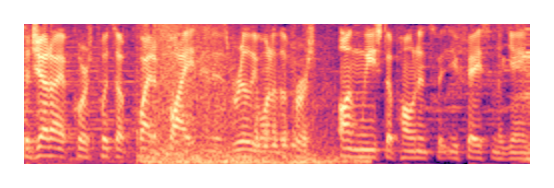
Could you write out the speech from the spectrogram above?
The Jedi, of course, puts up quite a fight and is really one of the first unleashed opponents that you face in the game.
